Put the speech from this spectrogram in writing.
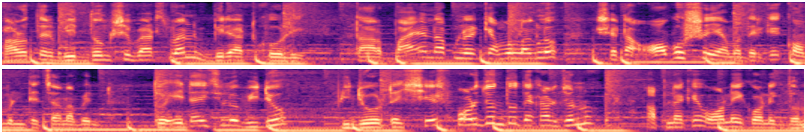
ভারতের বিধ্বংসী ব্যাটসম্যান বিরাট কোহলি। তার বায়ান আপনার কেমন লাগল সেটা অবশ্যই আমাদেরকে কমেন্টে জানাবেন। তো এটাই ছিল ভিডিও। ভিডিওটা শেষ পর্যন্ত দেখার জন্য আপনাকে অনেক অনেক ধন্যবাদ।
